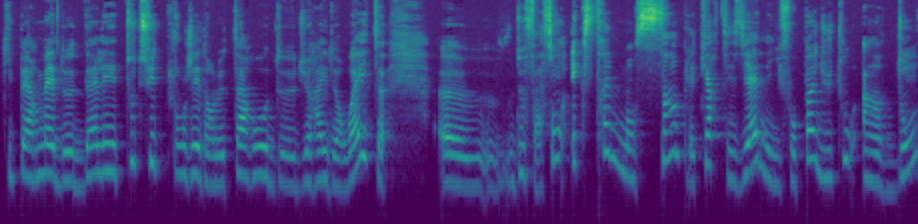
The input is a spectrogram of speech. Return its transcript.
qui permet d'aller tout de suite plonger dans le tarot du Rider-Waite. Euh, de façon extrêmement simple et cartésienne et il ne faut pas du tout un don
